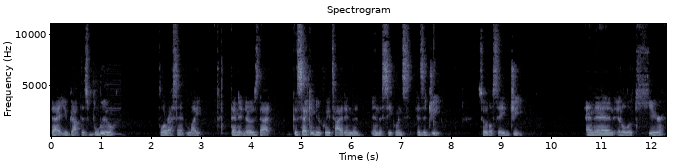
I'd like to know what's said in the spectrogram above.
that you've got this blue fluorescent light, then it knows that the second nucleotide in the in the sequence is a G. So it'll say G and then it'll look here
